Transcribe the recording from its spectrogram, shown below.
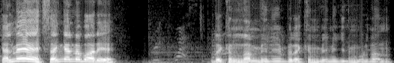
Gelme sen gelme bari. Bırakın lan beni bırakın beni gidin buradan.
